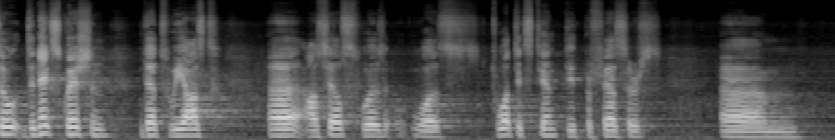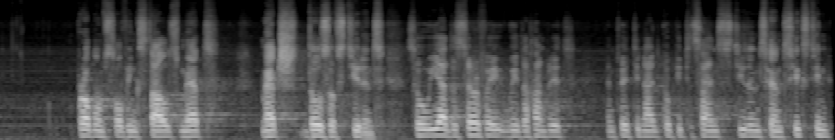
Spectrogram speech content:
So the next question that we asked uh, ourselves was, was, to what extent did professors' um, problem-solving styles met, match those of students? So we had a survey with 129 computer science students and 16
